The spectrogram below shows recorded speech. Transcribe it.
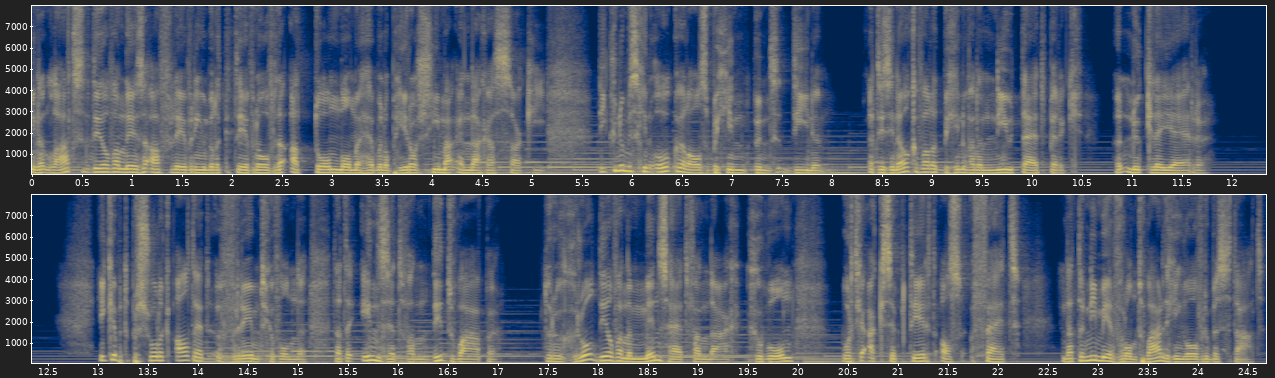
In het laatste deel van deze aflevering wil ik het even over de atoombommen hebben op Hiroshima en Nagasaki. Die kunnen misschien ook wel als beginpunt dienen. Het is in elk geval het begin van een nieuw tijdperk, het nucleaire. Ik heb het persoonlijk altijd vreemd gevonden dat de inzet van dit wapen door een groot deel van de mensheid vandaag gewoon wordt geaccepteerd als feit en dat er niet meer verontwaardiging over bestaat.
